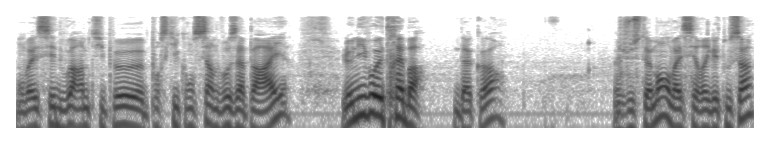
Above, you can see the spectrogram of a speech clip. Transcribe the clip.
On va essayer de voir un petit peu pour ce qui concerne vos appareils. Le niveau est très bas, d'accord? Justement, on va essayer de régler tout ça.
